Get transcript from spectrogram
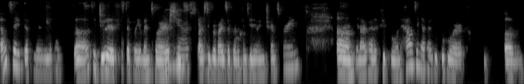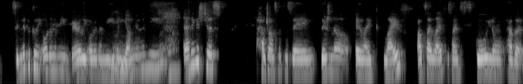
I would say definitely. Uh, I would say Judith is definitely a mentor. She's yeah, our supervisor for the continuing transferring. Um, and I've had people in housing. I've had people who are um, significantly older than me, barely older than me, even mm-hmm. younger than me. Mm-hmm. And I think it's just how John Smith was saying, there's no in like life, outside life besides school, you don't have a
